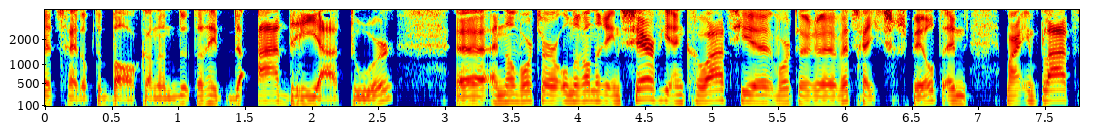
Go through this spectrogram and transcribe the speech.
demonstratiewedstrijden op de Balkan. En dat heet de Adria Tour. Eh, en dan wordt er onder andere in Servië en Kroatië wordt er eh, wedstrijdjes gespeeld. En, maar in plaats,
